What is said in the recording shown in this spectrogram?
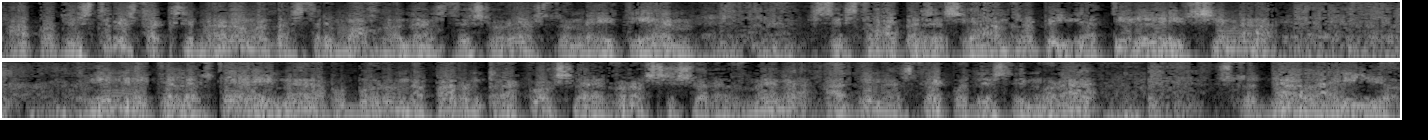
Από τις τρεις τα ξημερώματα στριμώχνονταν στις ουρές των ATM στις τράπεζες οι άνθρωποι γιατί λέει σήμερα είναι η τελευταία ημέρα που μπορούν να πάρουν 300 ευρώ συσσωρευμένα αντί να στέκονται στην ουρά στον τάλα ήλιο.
